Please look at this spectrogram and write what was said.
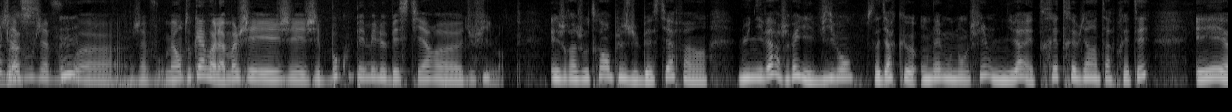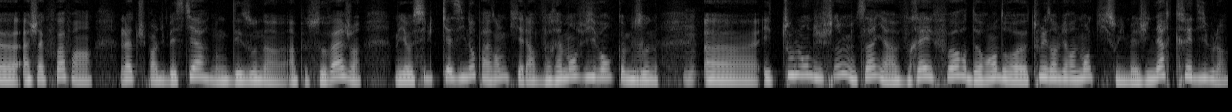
Evoli Glace. j'avoue, j'avoue, euh, j'avoue. Mais en tout cas, voilà, moi j'ai j'ai- j'ai beaucoup aimé le bestiaire euh, du film. Et je rajouterais en plus du bestiaire, enfin, l'univers à chaque fois il est vivant. C'est-à-dire qu'on aime ou non le film, l'univers est très très bien interprété. Et euh, à chaque fois, enfin, là tu parles du bestiaire, donc des zones euh, un peu sauvages, mais il y a aussi le casino par exemple qui a l'air vraiment vivant comme Mm. zone. Mm. Euh, et tout le long du film, ça, il y a un vrai effort de rendre euh, tous les environnements qui sont imaginaires crédibles.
